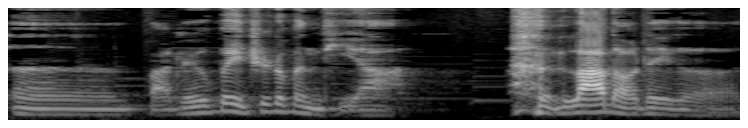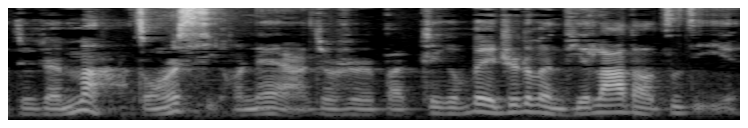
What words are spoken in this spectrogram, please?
嗯，把这个未知的问题啊，拉到这个，就人嘛，总是喜欢这样，就是把这个未知的问题拉到自己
